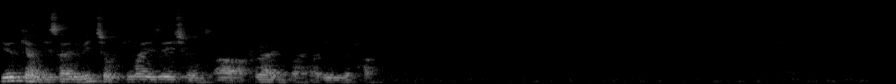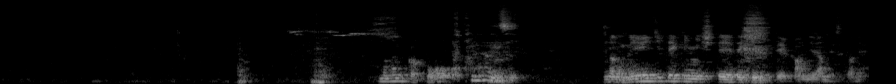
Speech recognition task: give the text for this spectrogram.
You can decide which optimizations are applied by adding the tag. まあ、なんかこオプティマイズう、なんか明示的に指定できるっていう感じなんですかね。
